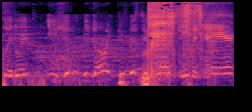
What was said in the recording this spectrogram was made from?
Squidward, you shouldn't be going to Mr. Krabs' hair.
